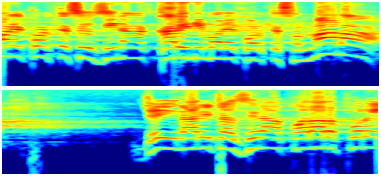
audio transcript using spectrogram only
মনে করতেছো জিনা কারিনী মনে করতেছো? না না। যেই নারীটা জিনা করার পরে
